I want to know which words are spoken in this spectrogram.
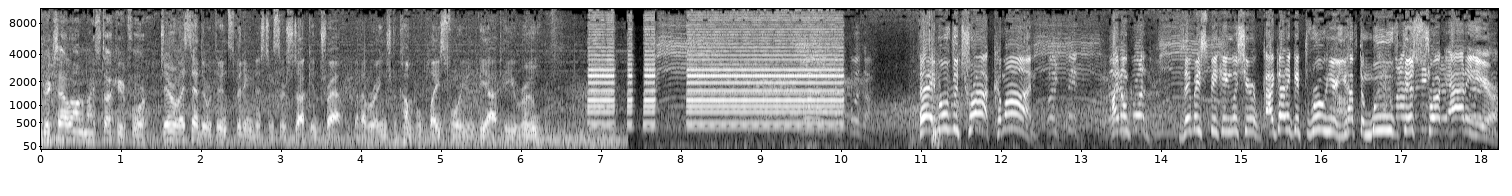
Hendricks, how long am I stuck here for? General, they said they're within spitting distance. They're stuck in traffic, but I've arranged a comfortable place for you in a VIP room. Hey, move the truck! Come on! I don't. Does anybody speak English here? I gotta get through here. You have to move this truck out of here.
